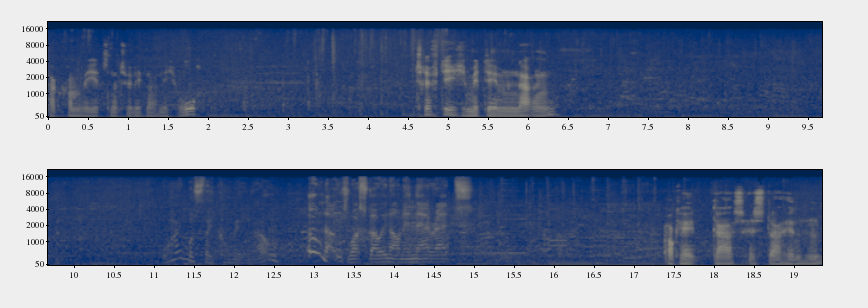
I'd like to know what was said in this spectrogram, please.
da kommen wir jetzt natürlich noch nicht hoch. Triff dich mit dem Narren. Why was must they come in now? Who knows what's going on in their heads? Okay, das ist da hinten.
